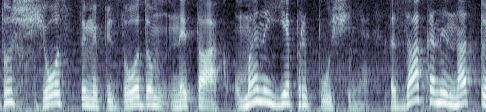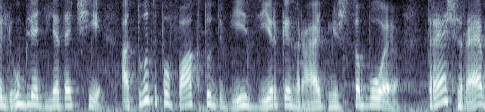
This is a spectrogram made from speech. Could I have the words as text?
То що з цим епізодом не так? У мене є припущення. Зака не надто люблять глядачі, а тут по факту дві зірки грають між собою. Треш реп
